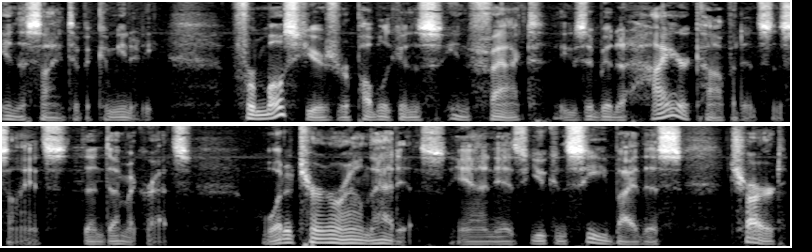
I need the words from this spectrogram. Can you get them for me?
in the scientific community. For most years, Republicans, in fact, exhibited higher confidence in science than Democrats. What a turnaround that is. And as you can see by this chart,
